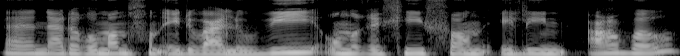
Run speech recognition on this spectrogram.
uh, naar de roman van Edouard Louis onder regie van Eline Arbo.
